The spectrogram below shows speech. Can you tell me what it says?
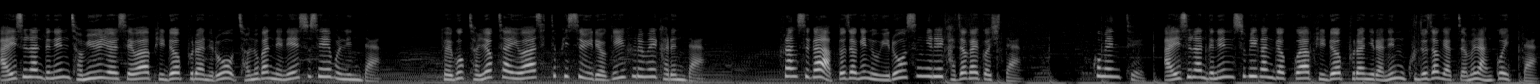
아이슬란드는 점유율 열세와 빌드업 불안으로 전후반 내내 수세에 몰린다. 결국 전력 차이와 세트피스 위력이 흐름을 가른다. 프랑스가 압도적인 우위로 승리를 가져갈 것이다. 코멘트 아이슬란드는 수비 간격과 빌드업 불안이라는 구조적 약점을 안고 있다.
